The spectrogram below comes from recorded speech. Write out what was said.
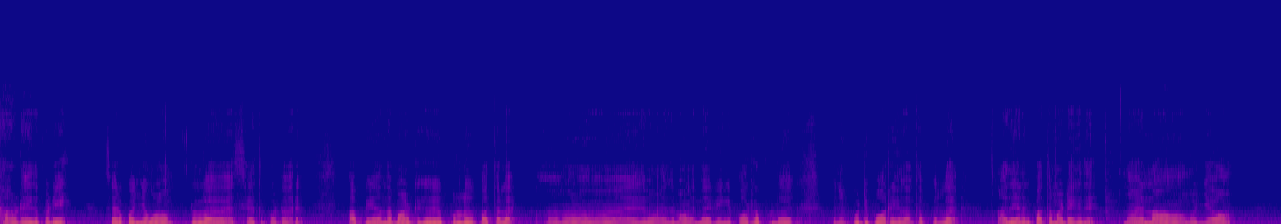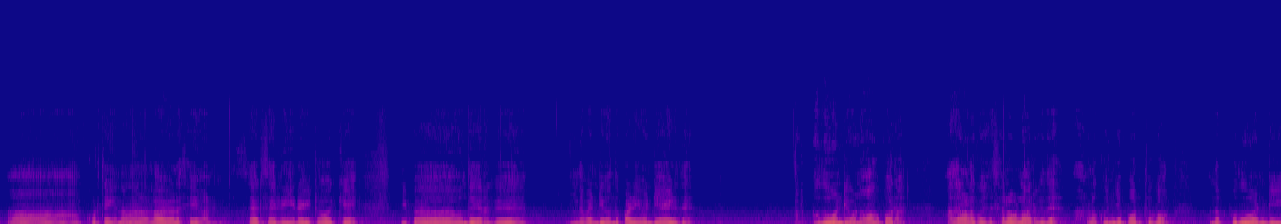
அவருடைய இதுபடி சரி கொஞ்சம் புல்லை சேர்த்து போட்டார். அப்பயும் அந்த மாட்டுக்கு புல் பத்தலை. எதுவும் எதுவும் அந்த மாதிரி நீங்கள் போடுற புல் கொஞ்சம் கூட்டி போடுறீங்க தான் தப்பு இல்லை. அது எனக்கு பத்த மாட்டேங்குது. நான் இன்னும் கொஞ்சம் கொடுத்தீங்கன்னா நல்லா வேலை செய்வேன். சரி சரி நீங்கள் ரைட் ஓகே. இப்போ வந்து எனக்கு இந்த வண்டி வந்து பழைய வண்டி ஆயிடுது. புது வண்டி ஒன்று வாங்க போகிறேன் அதனால் கொஞ்சம் செலவெல்லாம் இருக்குது. அதனால் கொஞ்சம் பொறுத்துக்கோ. அந்த புது வண்டி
